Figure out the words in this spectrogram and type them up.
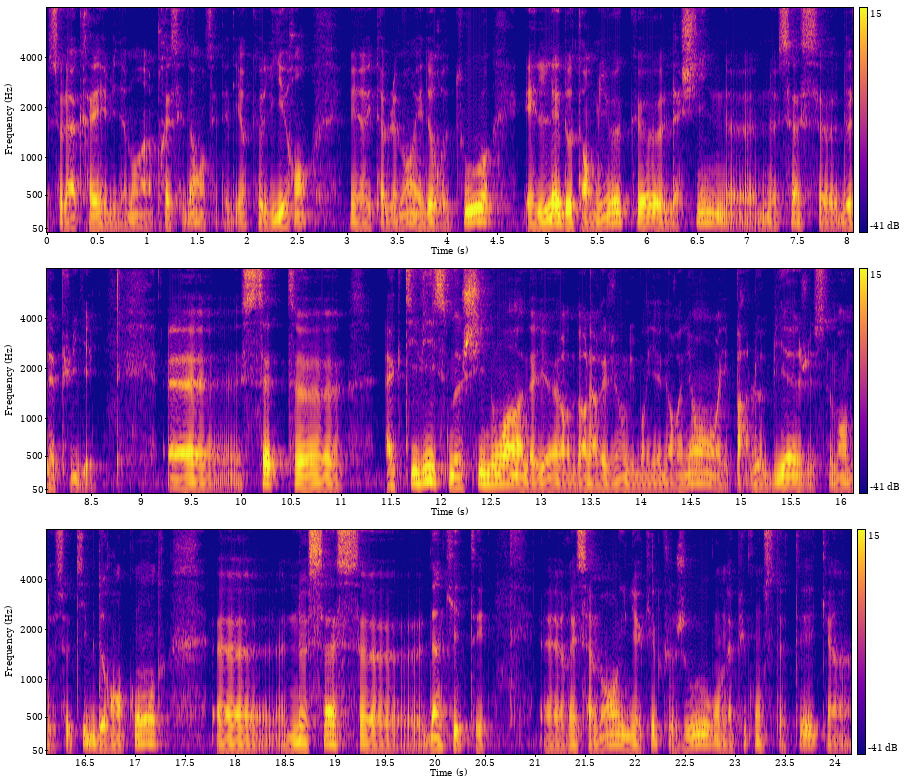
cela crée évidemment un précédent, c'est-à-dire que l'Iran véritablement est de retour et l'est d'autant mieux que la Chine euh, ne cesse de l'appuyer. Euh, euh, activisme chinois d'ailleurs dans la région du Moyen-Orient et par le biais justement de ce type de rencontres ne cesse d'inquiéter. Récemment, il y a quelques jours, on a pu constater qu'un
